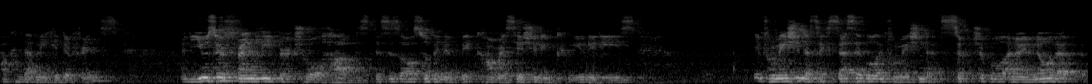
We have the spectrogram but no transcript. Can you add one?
How can that make a difference? And user-friendly virtual hubs. This has also been a big conversation in communities. Information that's accessible, information that's searchable, and I know that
